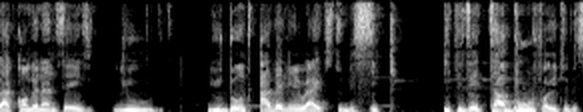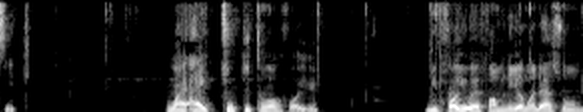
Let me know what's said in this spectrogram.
that covenant says you, you don't have any right to be sick. It is a taboo for you to be sick. Why? I took it all for you. Before you were formed in your mother's womb,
